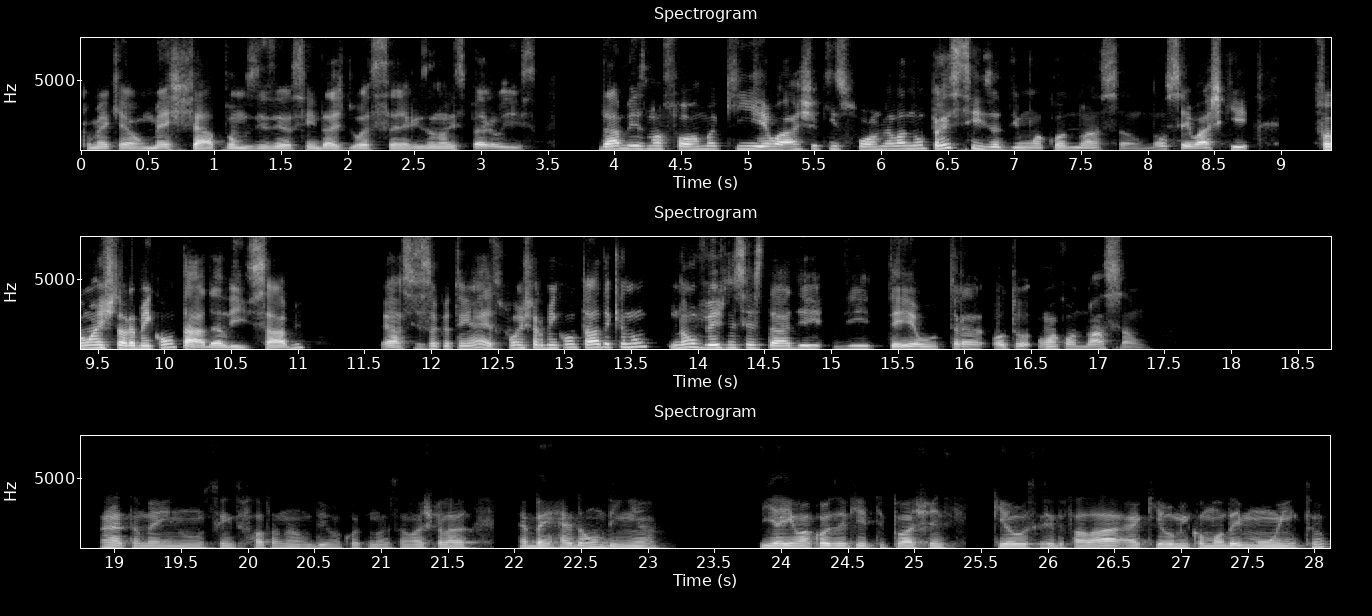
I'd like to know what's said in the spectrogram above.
como é que é, um mashup, vamos dizer assim, das duas séries, eu não espero isso. Da mesma forma que eu acho que Swarm ela não precisa de uma continuação. Não sei, eu acho que foi uma história bem contada ali, sabe? É a sensação que eu tenho é essa. Foi uma história bem contada que eu não, não vejo necessidade de, de ter outra, outra, uma continuação. É, também não sinto falta não de uma continuação. Eu acho que ela é bem redondinha. E aí uma coisa que, tipo, eu acho que eu esqueci de falar é que eu me incomodei muito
